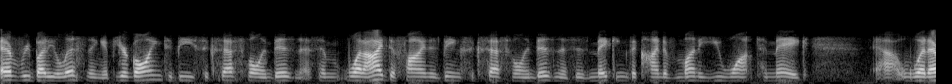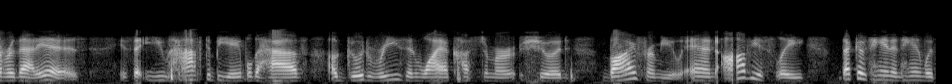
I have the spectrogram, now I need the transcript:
everybody listening, if you're going to be successful in business, and what I define as being successful in business is making the kind of money you want to make, uh, whatever that is, is that you have to be able to have a good reason why a customer should buy from you. And obviously, that goes hand in hand with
